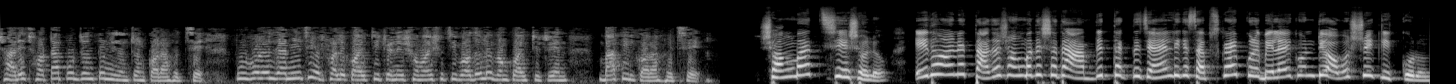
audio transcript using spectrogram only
সাড়ে ছটা পর্যন্ত নিয়ন্ত্রণ করা হচ্ছে। পূর্ব রেল জানিয়েছে, এর ফলে কয়েকটি ট্রেনের সময়সূচি বদল এবং কয়েকটি ট্রেন বাতিল করা হয়েছে। সংবাদ শেষ হলো। এই ধরনের তাজা সংবাদের সাথে আপডেট থাকতে চ্যানেলটিকে সাবস্ক্রাইব করে বেল আইকনটি অবশ্যই ক্লিক করুন।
